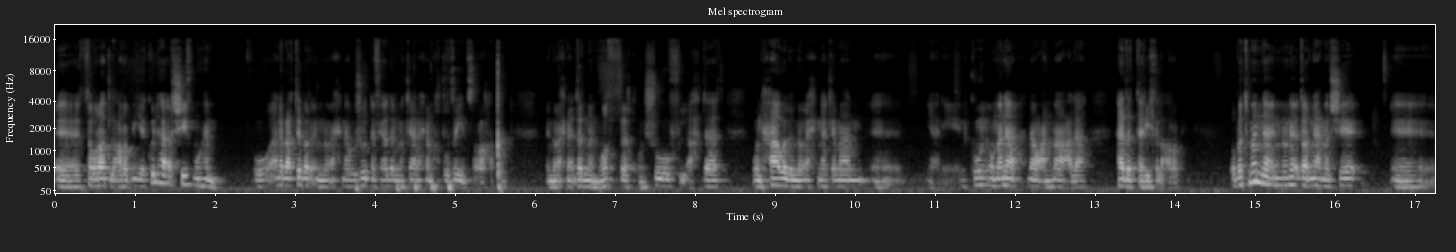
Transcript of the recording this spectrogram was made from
آه، الثورات العربية كلها أرشيف مهم. وأنا بعتبر إنه إحنا وجودنا في هذا المكان إحنا محظوظين صراحة إنه إحنا قدرنا نوثق ونشوف الأحداث ونحاول إنه إحنا كمان آه، يعني نكون أمناء نوعا ما على هذا التاريخ العربي. وبتمنى إنه نقدر نعمل شيء آه،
